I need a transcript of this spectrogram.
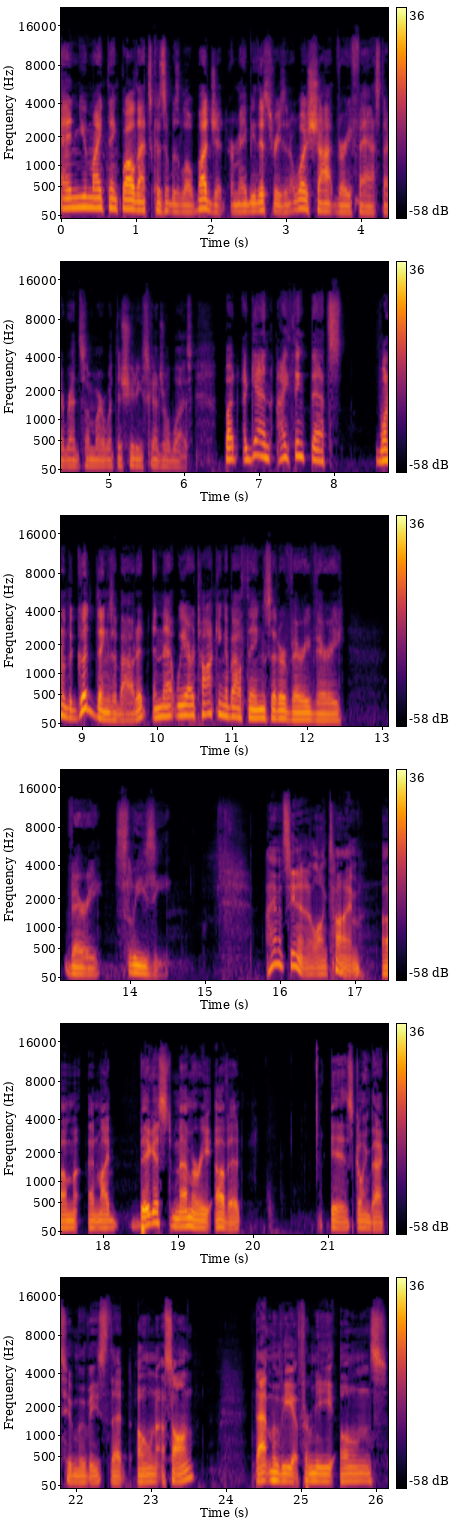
And you might think, well, that's because it was low budget, or maybe this reason. It was shot very fast. I read somewhere what the shooting schedule was. But again, I think that's one of the good things about it, in that we are talking about things that are very, very, very sleazy. I haven't seen it in a long time. Um, and my biggest memory of it is going back to movies that own a song. That movie for me owns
